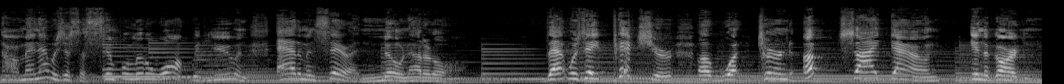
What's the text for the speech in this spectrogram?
No, man, that was just a simple little walk with you and Adam and Sarah. No, not at all. That was a picture of what turned upside down in the garden.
